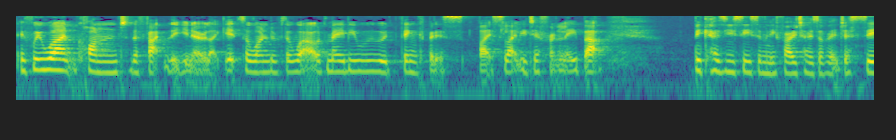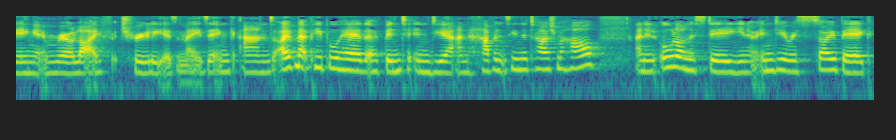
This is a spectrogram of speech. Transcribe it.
If we weren't con to the fact that, you know, like it's a wonder of the world, maybe we would think, but it's like slightly differently. But because you see so many photos of it, just seeing it in real life truly is amazing. And I've met people here that have been to India and haven't seen the Taj Mahal. And in all honesty, you know, India is so big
